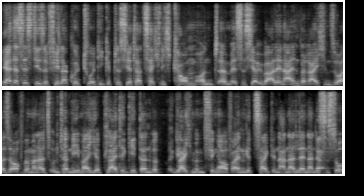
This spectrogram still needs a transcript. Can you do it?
Ja, das ist diese Fehlerkultur, die gibt es hier tatsächlich kaum und ähm, es ist ja überall in allen Bereichen so. Also auch wenn man als Unternehmer hier pleite geht, dann wird gleich mit dem Finger auf einen gezeigt. In anderen Ländern ja. ist es so,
